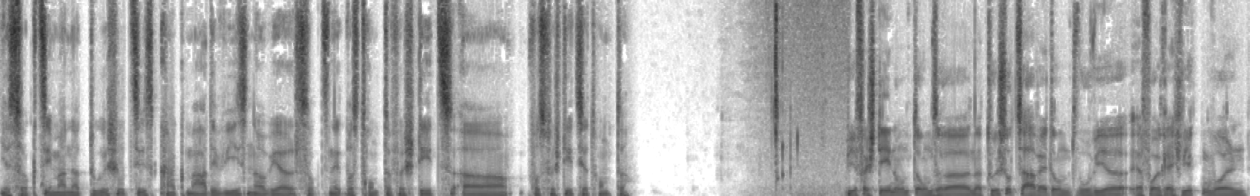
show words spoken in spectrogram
Ihr sagt immer, Naturschutz ist kein Gmadewesen, aber ihr sagt nicht, was drunter versteht. Äh, was versteht ihr drunter? Wir verstehen unter unserer Naturschutzarbeit und wo wir erfolgreich wirken wollen,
